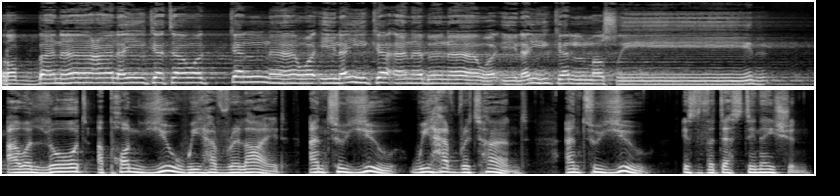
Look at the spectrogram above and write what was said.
ربنا عليك توكلنا وإليك أنبنا وإليك المصير Our Lord, upon you we have relied, and to you we have returned, and to you is the destination.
